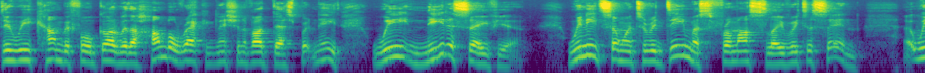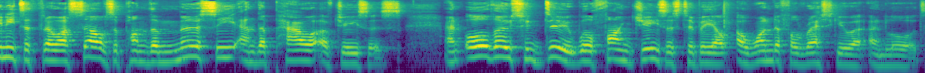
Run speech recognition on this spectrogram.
Do we come before God with a humble recognition of our desperate need? We need a savior. We need someone to redeem us from our slavery to sin. We need to throw ourselves upon the mercy and the power of Jesus. And all those who do will find Jesus to be a, a, wonderful rescuer and Lord.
